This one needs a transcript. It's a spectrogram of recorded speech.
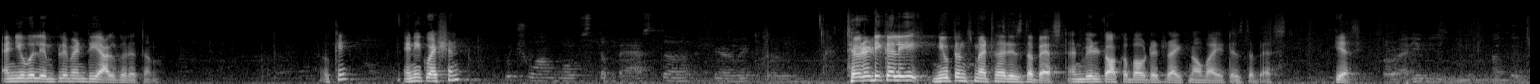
and you will implement the algorithm. Okay? Any question? Which one works the best uh, theoretically? Theoretically, Newton's method is the best, and we'll talk about it right now why it is the best. Yes. So are any of these methods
